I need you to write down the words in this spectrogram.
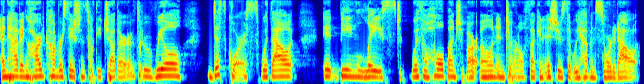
and having hard conversations with each other through real discourse without it being laced with a whole bunch of our own internal fucking issues that we haven't sorted out.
